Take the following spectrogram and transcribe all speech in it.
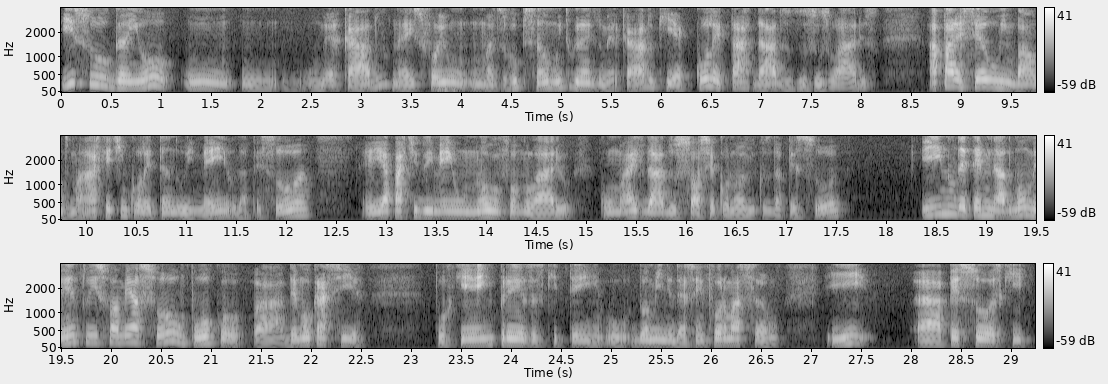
Isso ganhou um, um, um mercado, né? isso foi um, uma disrupção muito grande no mercado, que é coletar dados dos usuários. Apareceu o inbound marketing, coletando o e-mail da pessoa, e a partir do e-mail um novo formulário com mais dados socioeconômicos da pessoa. E num determinado momento isso ameaçou um pouco a democracia, porque empresas que têm o domínio dessa informação e ah, pessoas que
